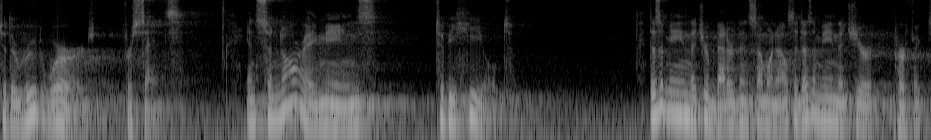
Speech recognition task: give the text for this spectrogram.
to the root word for saints. And sanare means to be healed. Doesn't mean that you're better than someone else. It doesn't mean that you're perfect.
